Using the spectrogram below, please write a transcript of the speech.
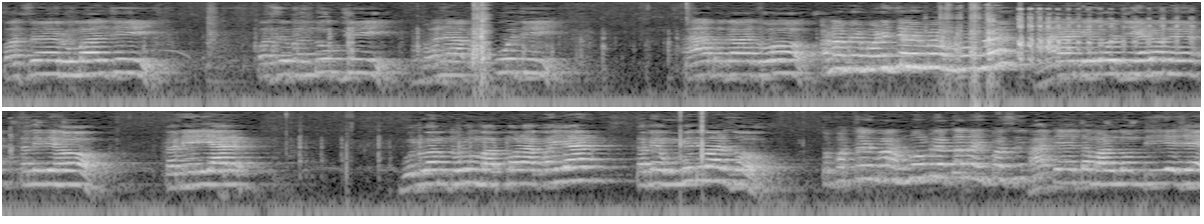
પછી રૂમાલજી પછી બંદૂકજી અને આ પપ્પુજી આ બધા જો અને મે મળી જાય મારા ગેલોજી હેડો ને તમે બેહો. તમે યાર બોલવામાં થોડું માપમાં રાખો યાર. તમે ઉમેદવાર છો. તો પછી મારું નામ લેતા નહીં પછી? હા તે તમારું નામ દઈએ છે.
